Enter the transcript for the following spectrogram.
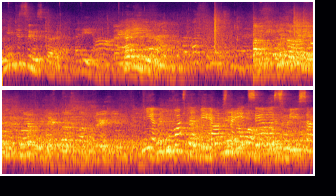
медицинская. Калинина. Нет, у вас на дверях стоит целый список,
